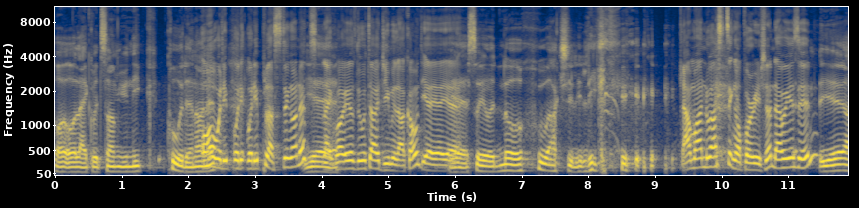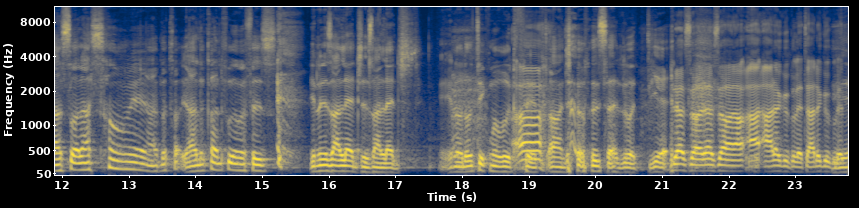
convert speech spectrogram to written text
Or, or like with some unique coding on it. Oh, with the, with, the, with the plus thing on it? Yeah. Like what you do with our Gmail account? Yeah, yeah, yeah. Yeah, so you would know who actually leaked. it. That man do a sting operation, that what you saying? yeah, I saw that somewhere. I to, I to confirm if it's, you know, it's alleged, it's alleged. You know, don't take my word for Ah. it, 100%, but yeah. That's all, that's all. I, I, I had to Google it, I had to Google it.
